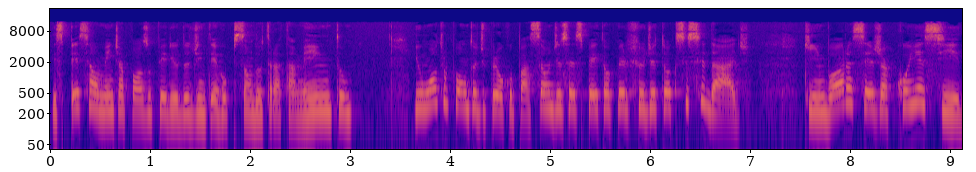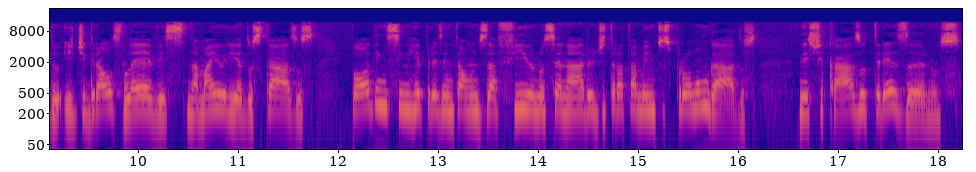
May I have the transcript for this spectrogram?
especialmente após o período de interrupção do tratamento, e um outro ponto de preocupação diz respeito ao perfil de toxicidade, que, embora seja conhecido e de graus leves na maioria dos casos, podem sim representar um desafio no cenário de tratamentos prolongados, neste caso, três anos.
